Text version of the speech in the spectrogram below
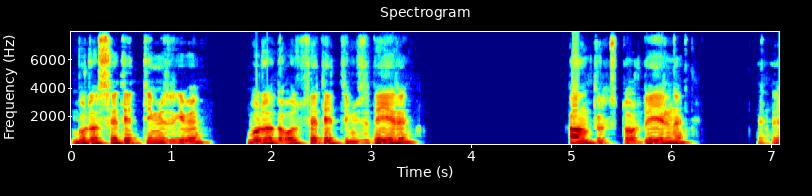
burada set ettiğimiz gibi burada da o set ettiğimiz değeri counter store değerini e,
